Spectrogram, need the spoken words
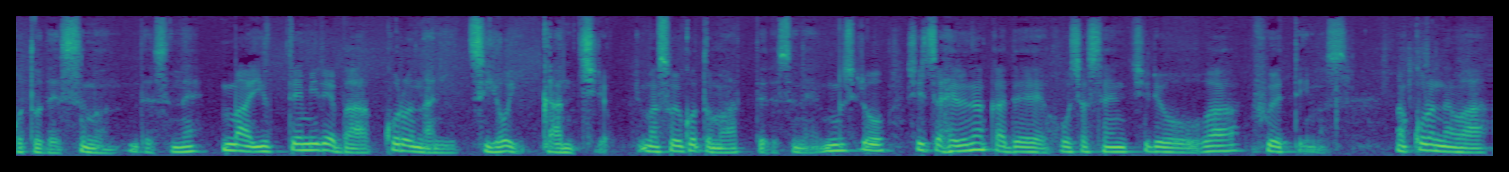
ことで済むんですね。まあ、言ってみればコロナに強いがん治療、まあ、そういうこともあってですねむしろ手術が減る中で放射線治療は増えています。まあ、コロナは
